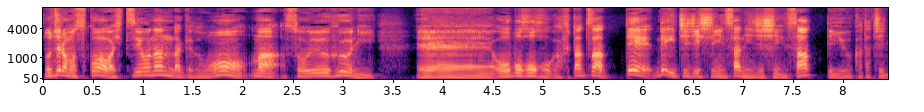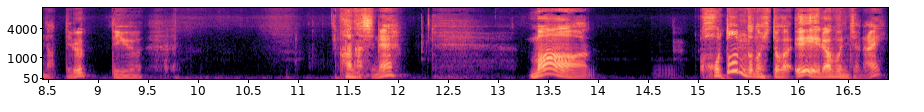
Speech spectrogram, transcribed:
どちらもスコアは必要なんだけども、まあ、そういう風に、えー、応募方法が2つあって、で、一次審査、二次審査っていう形になってるっていう話ね。まあ、ほとんどの人が A 選ぶんじゃない？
